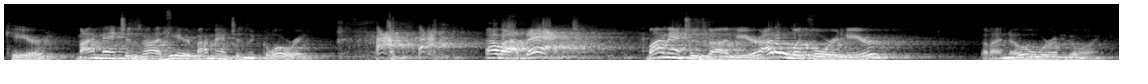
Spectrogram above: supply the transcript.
care. My mansion's not here. My mansion's in glory. How about that? My mansion's not here. I don't look for it here, but I know where I'm going.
